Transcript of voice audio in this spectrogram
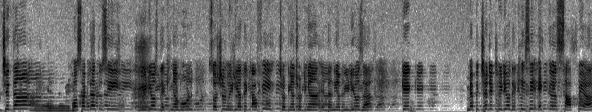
ਜਿੱਦਾਂ ਹੋ ਸਕਦਾ ਤੁਸੀਂ ਵੀਡੀਓਜ਼ ਦੇਖੀਆਂ ਹੋਣ ਸੋਸ਼ਲ ਮੀਡੀਆ ਤੇ ਕਾਫੀ ਛੋਟੀਆਂ-ਛੋਟੀਆਂ ਇਦਾਂ ਦੀਆਂ ਵੀਡੀਓਜ਼ ਆ ਕਿ ਮੈਂ ਪਿੱਛੇ ਜੇ ਇੱਕ ਵੀਡੀਓ ਦੇਖੀ ਸੀ ਇੱਕ ਸੱਪ ਆ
